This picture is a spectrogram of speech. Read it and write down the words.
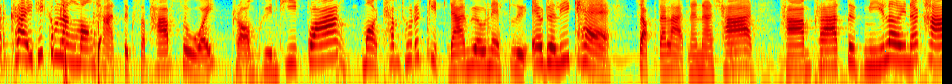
ากใครที่กำลังมองหาตึกสภาพสวย พร้อมพื้นที่กว้าง เหมาะทำธุรกิจด้านเวลเนส หรือเอลเดอรี่แคร์จับตลาดนานาชาติ ห้ามพลาดตึกนี้เลยนะคะ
